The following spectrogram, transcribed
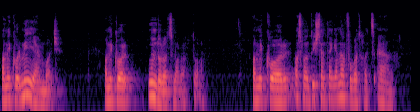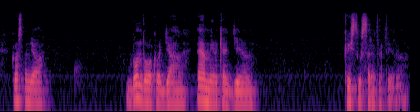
amikor mélyen vagy, amikor undorodsz magadtól, amikor azt mondod, Isten engem nem fogadhatsz el, akkor azt mondja, gondolkodjál, elmélkedjél Krisztus szeretetéről.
